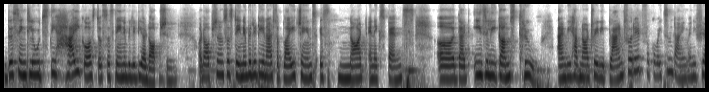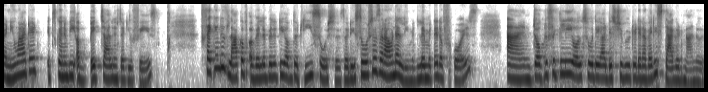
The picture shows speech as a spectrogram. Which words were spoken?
This includes the high cost of sustainability adoption. Adoption of sustainability in our supply chains is not an expense uh, that easily comes through and we have not really planned for it for quite some time. And if you're new at it it's going to be a big challenge that you face. Second is lack of availability of the resources. The resources around are lim- limited of course and geographically also they are distributed in a very staggered manner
